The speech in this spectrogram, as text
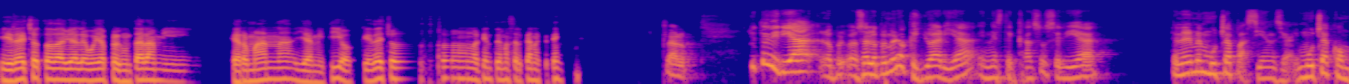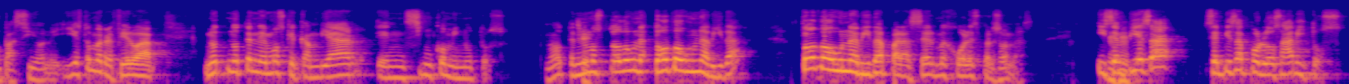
Y de hecho todavía le voy a preguntar a mi hermana y a mi tío, que de hecho son la gente más cercana que tengo. Claro. Yo te diría, o sea, lo primero que yo haría en este caso sería tenerme mucha paciencia y mucha compasión. Y esto me refiero a, no, no tenemos que cambiar en cinco minutos, ¿no? Tenemos toda, una, toda una vida, toda una vida para ser mejores personas. Y se, empieza, se empieza por los hábitos,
